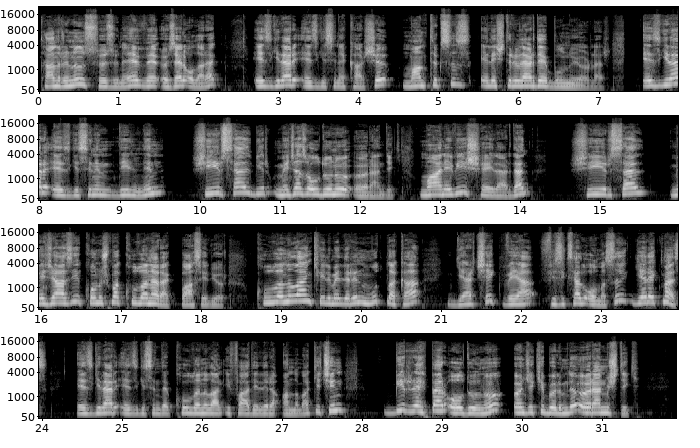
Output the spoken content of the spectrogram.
Tanrı'nın sözüne ve özel olarak ezgiler ezgisine karşı mantıksız eleştirilerde bulunuyorlar. Ezgiler ezgisinin dilinin şiirsel bir mecaz olduğunu öğrendik. Manevi şeylerden şiirsel mecazi konuşma kullanarak bahsediyor. Kullanılan kelimelerin mutlaka gerçek veya fiziksel olması gerekmez. Ezgiler ezgisinde kullanılan ifadeleri anlamak için bir rehber olduğunu önceki bölümde öğrenmiştik.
